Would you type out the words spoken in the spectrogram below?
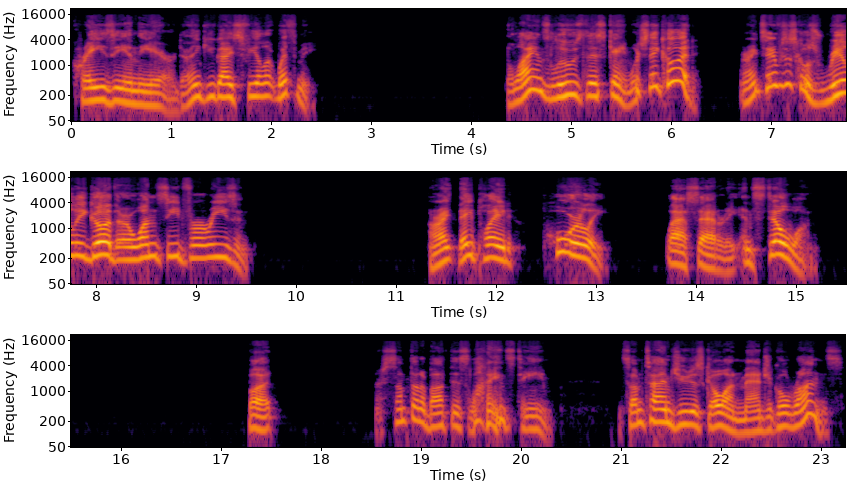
crazy in the air. I think you guys feel it with me. The Lions lose this game, which they could. Right? San Francisco's really good. They're a one seed for a reason. All right. They played poorly last Saturday and still won. But there's something about this Lions team. Sometimes you just go on magical runs.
